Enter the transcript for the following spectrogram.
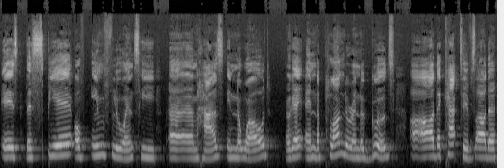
is the sphere of influence he um, has in the world, okay? And the plunder and the goods are the captives, are the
